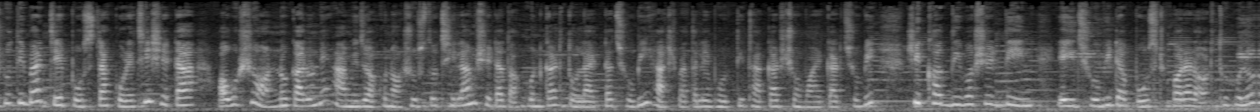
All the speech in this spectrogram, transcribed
বৃহস্পতিবার যে পোস্টটা করেছি সেটা অবশ্য অন্য কারণে আমি যখন অসুস্থ ছিলাম সেটা তখনকার তোলা একটা ছবি, হাসপাতালে ভর্তি থাকার সময়কার ছবি। শিক্ষক দিবসের দিন এই ছবিটা পোস্ট করার অর্থ হলো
